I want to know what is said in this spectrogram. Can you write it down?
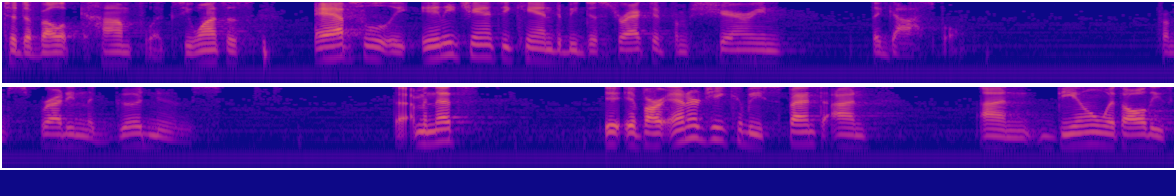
to develop conflicts. He wants us absolutely any chance he can to be distracted from sharing the gospel, from spreading the good news. I mean, that's if our energy could be spent on on dealing with all these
